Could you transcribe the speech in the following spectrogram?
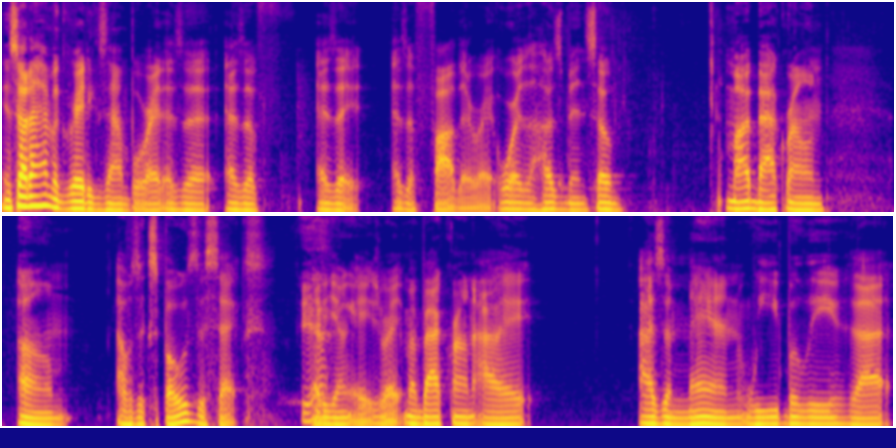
and so I don't have a great example right as a as a as a as a father right or as a husband. So my background um I was exposed to sex Yeah. at a young age, right? My background, I, as a man, we believe that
